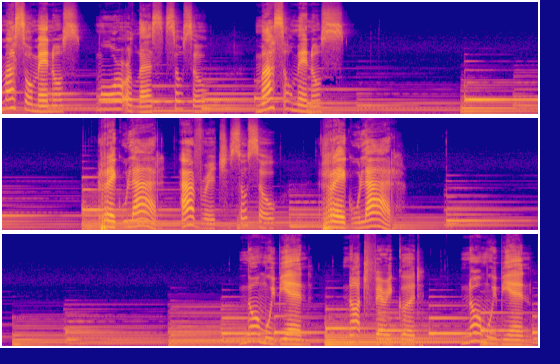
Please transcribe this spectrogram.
Más o menos. More or less. So-so. Más o menos. Regular. Average. So-so. Regular. No muy bien. Not very good. No muy bien.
